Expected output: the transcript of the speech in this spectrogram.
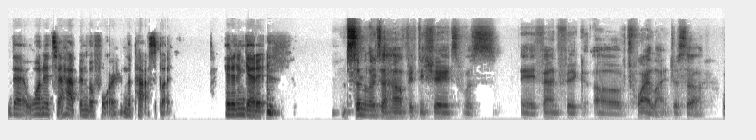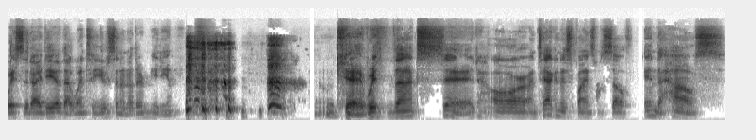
that wanted to happen before in the past, but it didn't get it. Similar to how Fifty Shades was a fanfic of Twilight, just a wasted idea that went to use in another medium. Okay, with that said, our antagonist finds himself in the house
